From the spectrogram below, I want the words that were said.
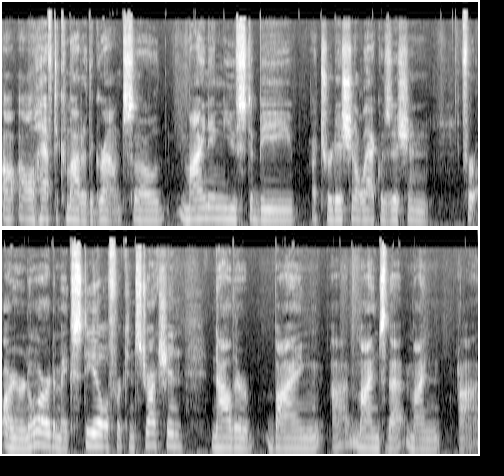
all have to come out of the ground. So mining used to be a traditional acquisition for iron ore to make steel for construction. Now they're buying uh, mines that mine uh,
